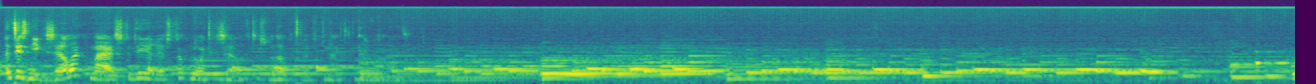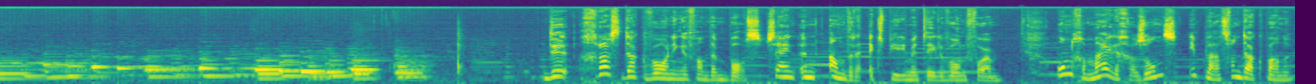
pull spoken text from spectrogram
Het is niet gezellig, maar studeren is toch nooit gezellig. Dus wat dat betreft maakt het niet veel uit. De grasdakwoningen van Den Bosch zijn een andere experimentele woonvorm. Ongemaaide gazons in plaats van dakpannen.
